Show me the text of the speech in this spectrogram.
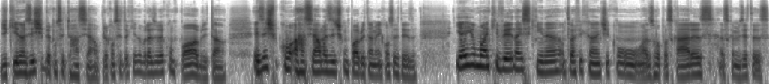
De que não existe preconceito racial. O preconceito aqui no Brasil é com pobre e tal. Existe com racial, mas existe com pobre também, com certeza. E aí o moleque vê na esquina um traficante com as roupas caras, as camisetas,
